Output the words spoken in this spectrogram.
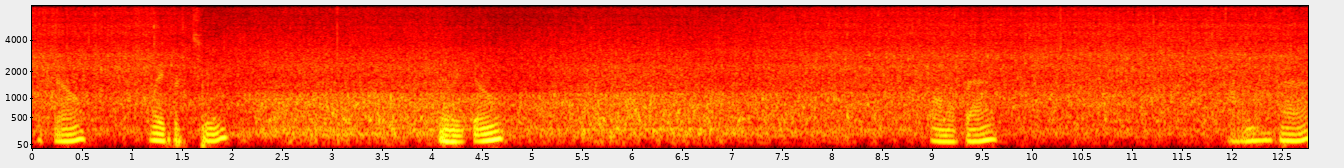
There we go. Wafer two. There we go. On the back. The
